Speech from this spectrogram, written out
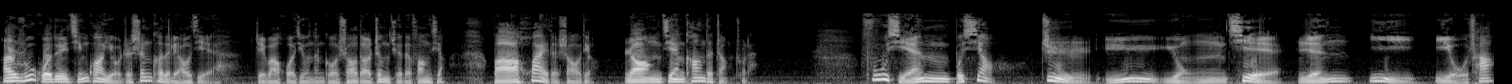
而如果对情况有着深刻的了解，这把火就能够烧到正确的方向，把坏的烧掉，让健康的长出来。夫贤不孝，智愚勇怯仁义有差。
